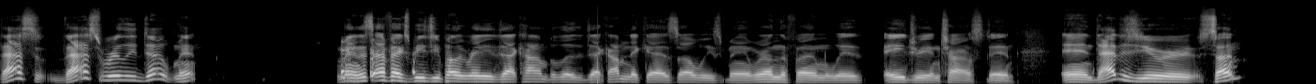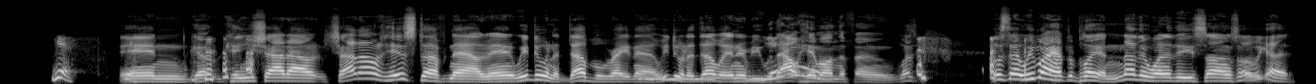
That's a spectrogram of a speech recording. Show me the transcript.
that's that's really dope, man. Man, this FXBGPublicRadio.com below the deck. I'm Nick as always, man. We're on the phone with Adrienne Charleston. And that is your son? Yes. And go, can you shout out shout out his stuff now, man? We're doing a double right now. We're doing a double interview without him on the phone. What's what's that? We might have to play another one of these songs. So we got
